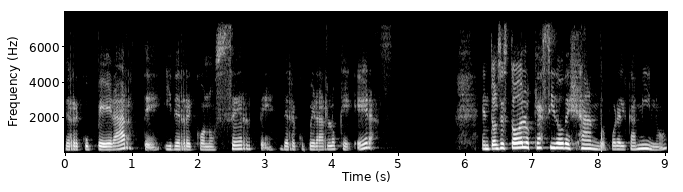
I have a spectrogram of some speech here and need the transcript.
de recuperarte y de reconocerte, de recuperar lo que eras. Entonces todo lo que has ido dejando por el camino,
